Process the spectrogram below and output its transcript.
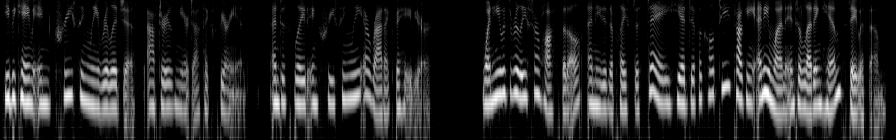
He became increasingly religious after his near death experience and displayed increasingly erratic behavior. When he was released from hospital and needed a place to stay, he had difficulty talking anyone into letting him stay with them.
